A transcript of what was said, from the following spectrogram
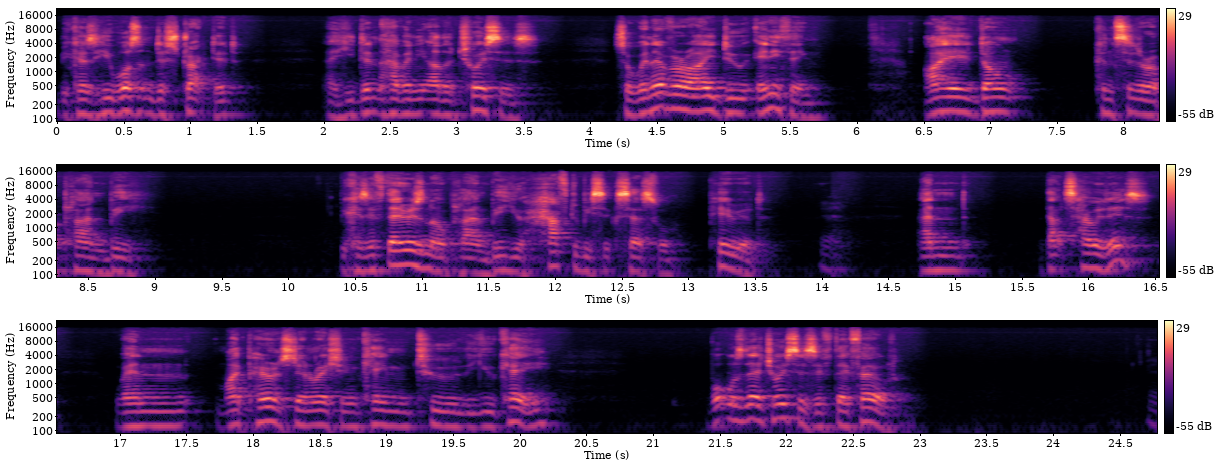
because he wasn't distracted and he didn't have any other choices. So whenever I do anything, I don't consider a plan B. Because if there is no plan B, you have to be successful, period. Yeah. And that's how it is. When my parents' generation came to the UK, what was their choices if they failed? Yeah.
